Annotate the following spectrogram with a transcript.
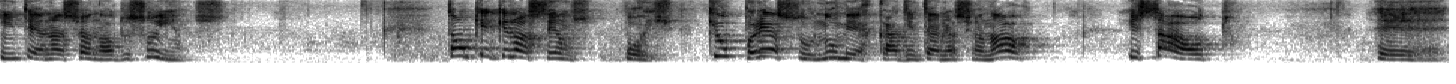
internacional dos suínos. Então, o que, que nós temos hoje? Que o preço no mercado internacional está alto é,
